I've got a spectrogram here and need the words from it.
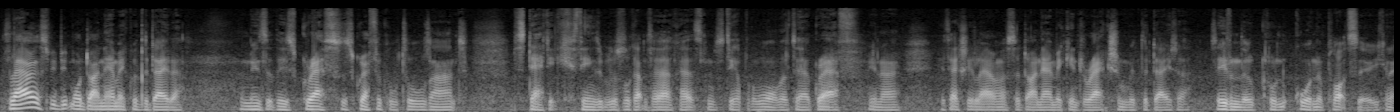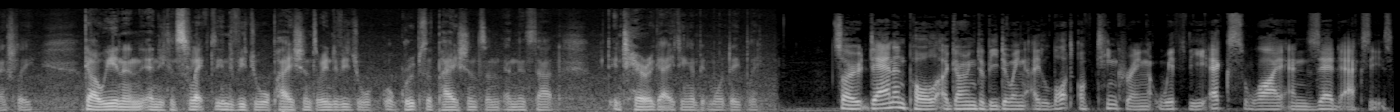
It's allowing us to be a bit more dynamic with the data. It means that these graphs, these graphical tools aren't static things that we just look up and say, okay, let's stick up on the wall, that's our graph, you know. It's actually allowing us a dynamic interaction with the data. So even the coordinate plots there, you can actually go in and, and you can select individual patients or individual or groups of patients and, and then start interrogating a bit more deeply. So, Dan and Paul are going to be doing a lot of tinkering with the X, Y, and Z axes,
